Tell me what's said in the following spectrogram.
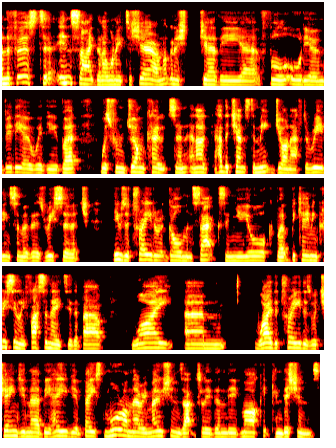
And the first insight that I wanted to share, I'm not going to share the uh, full audio and video with you, but was from John Coates. And, and I had the chance to meet John after reading some of his research. He was a trader at Goldman Sachs in New York, but became increasingly fascinated about why um, why the traders were changing their behavior based more on their emotions actually than the market conditions.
